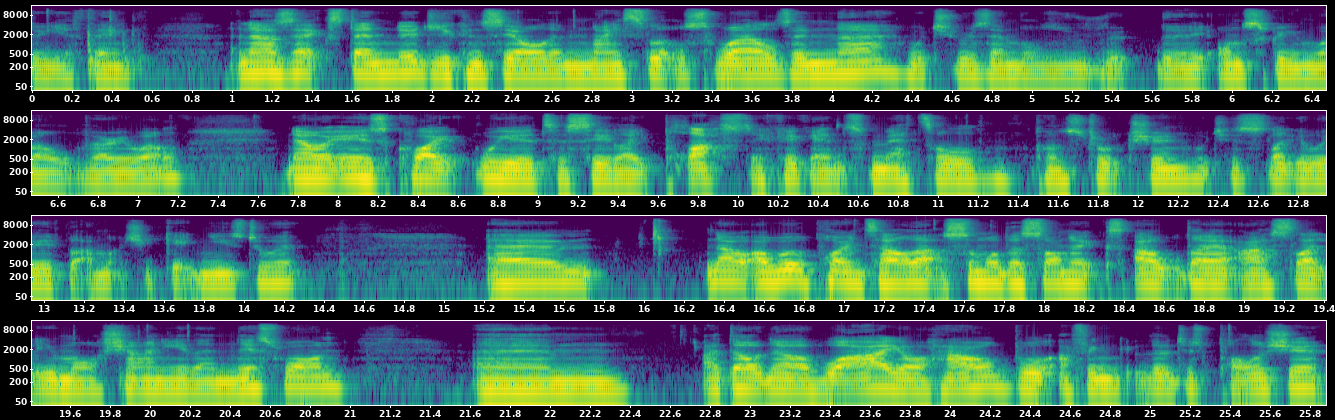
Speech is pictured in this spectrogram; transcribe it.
do your thing. And as extended, you can see all them nice little swells in there, which resembles the on-screen well very well. Now it is quite weird to see like plastic against metal construction, which is slightly weird, but I'm actually getting used to it. Um, now I will point out that some of the Sonics out there are slightly more shiny than this one. Um, I don't know why or how, but I think they'll just polish it.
